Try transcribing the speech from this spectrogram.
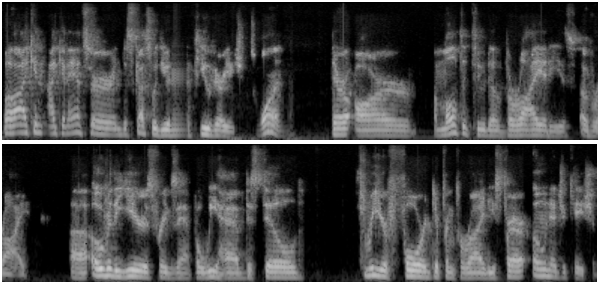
Well, I can I can answer and discuss with you in a few variations. One, there are a multitude of varieties of rye. Uh, over the years, for example, we have distilled three or four different varieties for our own education.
